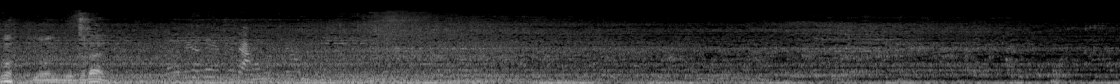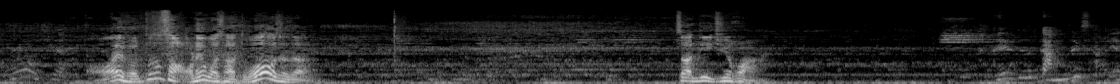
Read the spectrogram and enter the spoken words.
不有有不带的。哎呦，不少呢！我操，多少这是？战地菊花，哎呀，这个赶上这啥呀？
